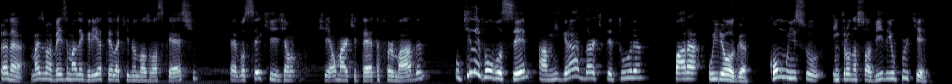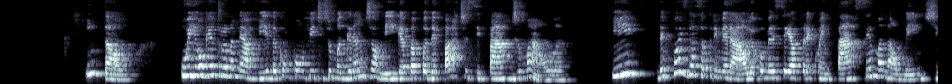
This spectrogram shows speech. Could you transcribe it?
Ana, mais uma vez é uma alegria tê-la aqui no nosso Vozcast. É você que já que é uma arquiteta formada. O que levou você a migrar da arquitetura para o yoga? Como isso entrou na sua vida e o porquê? Então, o yoga entrou na minha vida com o convite de uma grande amiga para poder participar de uma aula. E depois dessa primeira aula, eu comecei a frequentar semanalmente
